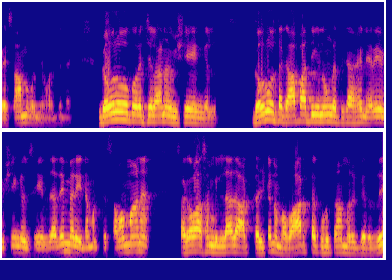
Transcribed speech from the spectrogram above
பேசாம கொஞ்சம் வந்துட்டேன். கௌரவ குறைச்சலான விஷயங்கள். கௌரவத்தை காப்பாத்திக்கணுங்கிறதுக்காக நிறைய விஷயங்கள் செய்யறது. அதே மாதிரி நமக்கு சமமான சகவாசம் இல்லாத ஆட்கள்கிட்ட நம்ம வார்த்தை கொடுக்காம இருக்கிறது.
